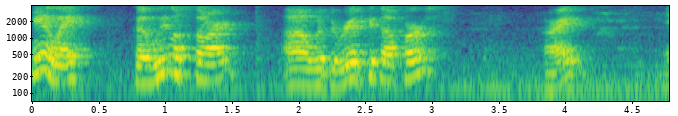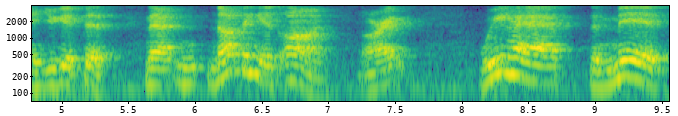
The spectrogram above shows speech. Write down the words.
Anyway, because we will start uh, with the rear pickup first, all right? And you get this. Now, nothing is on, all right? We have the mids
